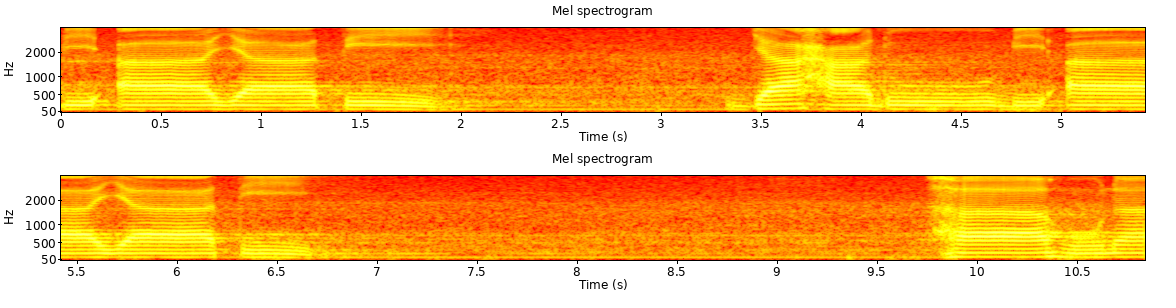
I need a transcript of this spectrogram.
bi ayati jahadu bi ayati hahuna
